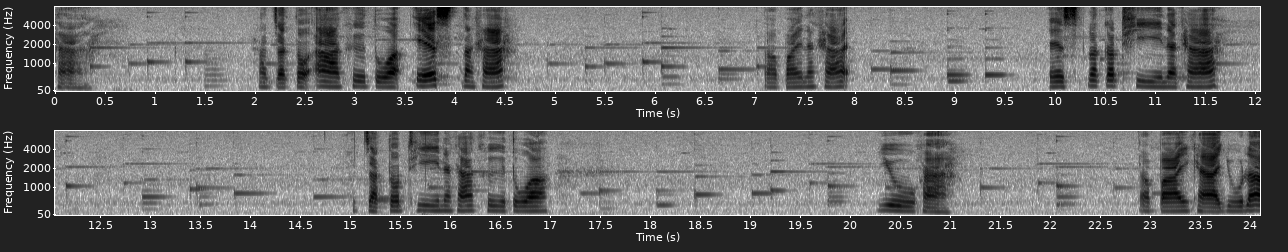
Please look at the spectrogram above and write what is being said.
ค่ะ ถัดจากตัว R คือตัว S นะคะ ต่อไปนะคะ S แล้วก็ T นะคะจากตัว T นะคะ คือตัว U ค่ะ ต่อไปค่ะ U และ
